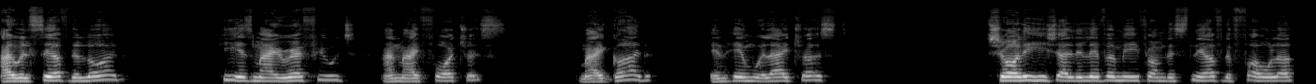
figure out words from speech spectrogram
I will say of the Lord, He is my refuge and my fortress. My God, in Him will I trust. Surely He shall deliver me from the snare of the fowler,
